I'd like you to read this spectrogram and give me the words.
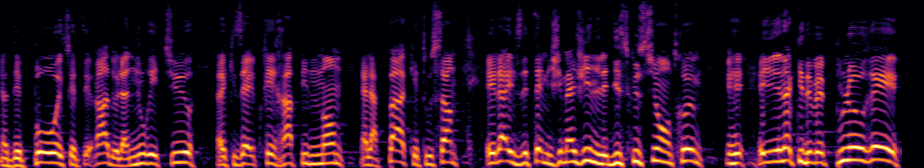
des pots, etc., de la nourriture euh, qu'ils avaient pris rapidement à la Pâque et tout ça. Et là, ils étaient, mais j'imagine les discussions entre eux. Et, il y en a qui devaient pleurer,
